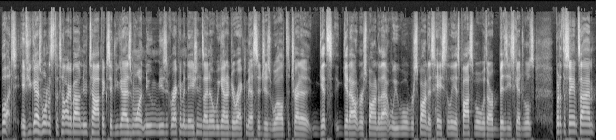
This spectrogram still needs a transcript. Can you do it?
But if you guys want us to talk about new topics, if you guys want new music recommendations, I know we got a direct message as well to try to get get out and respond to that. We will respond as hastily as possible with our busy schedules. But at the same time,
